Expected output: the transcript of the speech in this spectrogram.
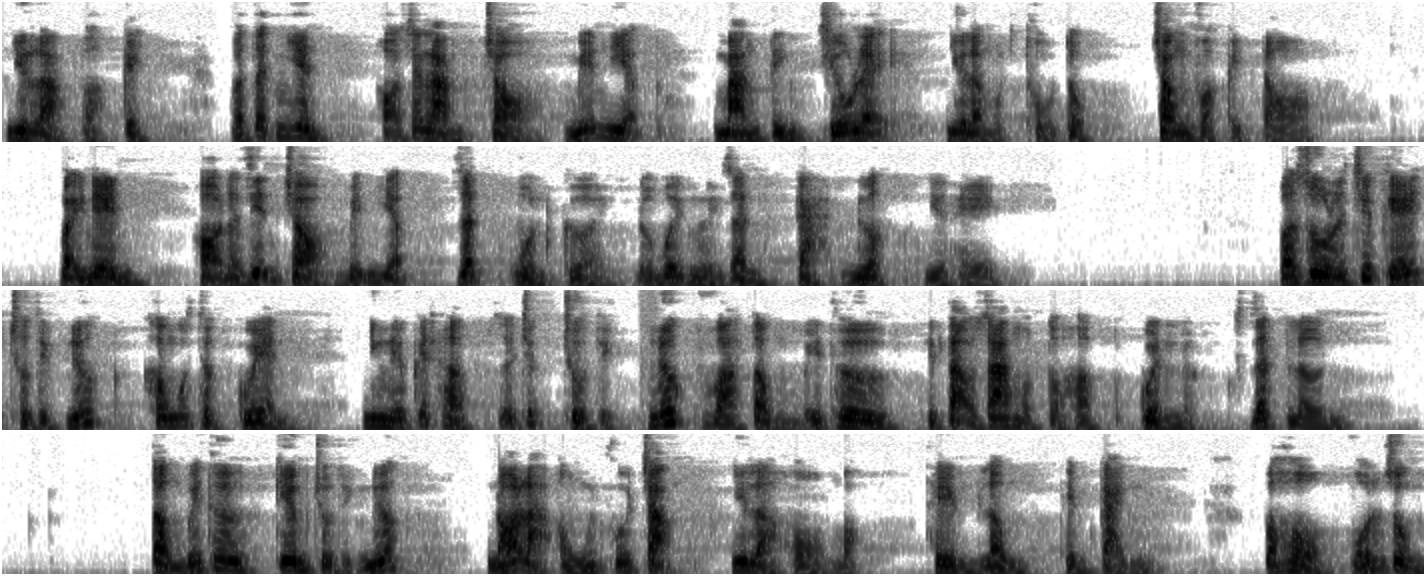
như là vở kịch và tất nhiên họ sẽ làm trò miễn nhiệm mang tính chiếu lệ như là một thủ tục trong vở kịch đó. Vậy nên họ đã diễn trò miễn nhiệm rất buồn cười đối với người dân cả nước như thế. Và dù là chiếc ghế chủ tịch nước không có thực quyền, nhưng nếu kết hợp giữa chức chủ tịch nước và tổng bí thư thì tạo ra một tổ hợp quyền lực rất lớn. Tổng bí thư kiêm chủ tịch nước, nó là ông Nguyễn Phú Trọng như là hổ mọc thêm lông thêm cánh. Và hổ vốn dùng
